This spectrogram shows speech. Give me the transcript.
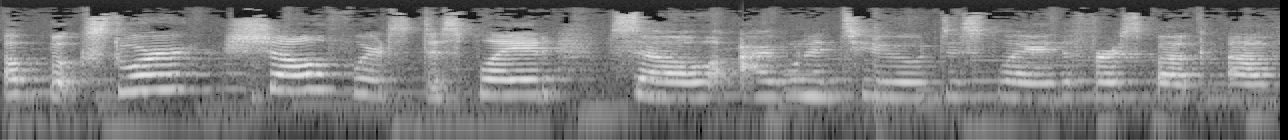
a bookstore shelf where it's displayed. So I wanted to display the first book of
